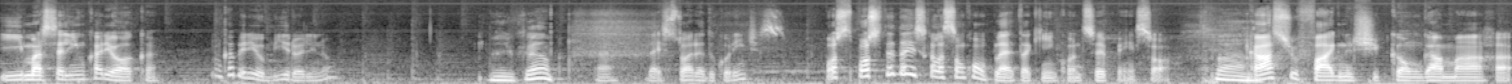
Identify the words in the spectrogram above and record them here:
e Marcelinho Carioca. Não caberia o Biro ali, não? Meio-campo? É, da história do Corinthians? Posso, posso até dar a escalação completa aqui enquanto você pensa. Ó. Ah. Cássio, Fagner, Chicão, Gamarra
